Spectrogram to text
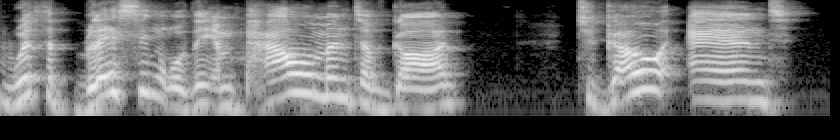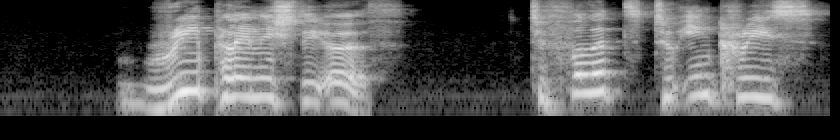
with the blessing or the empowerment of God to go and replenish the earth, to fill it, to increase,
